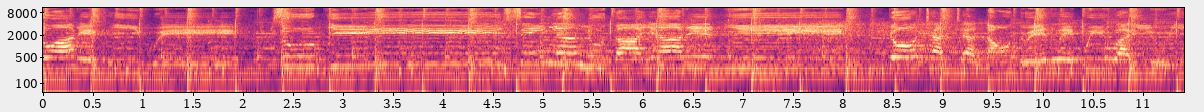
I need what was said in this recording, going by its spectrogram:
သွားတဲ့ခီးဝေဆိုပြေစိမ့်လန်းလူသားရတဲ့မြေထထတောင်းတွေတွေကွီဝိုက်လူရေ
